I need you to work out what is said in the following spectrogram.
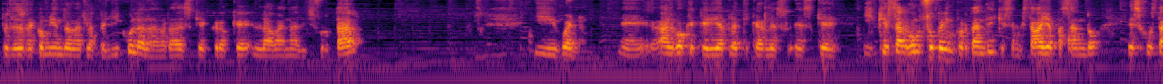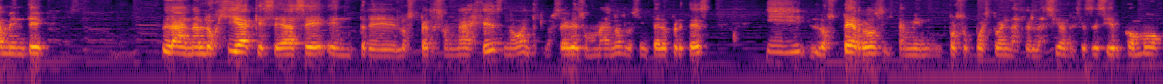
pues les recomiendo ver la película. La verdad es que creo que la van a disfrutar. Y bueno, eh, algo que quería platicarles es que, y que es algo súper importante y que se me estaba ya pasando, es justamente la analogía que se hace entre los personajes, ¿no? entre los seres humanos, los intérpretes, y los perros, y también, por supuesto, en las relaciones, es decir, cómo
